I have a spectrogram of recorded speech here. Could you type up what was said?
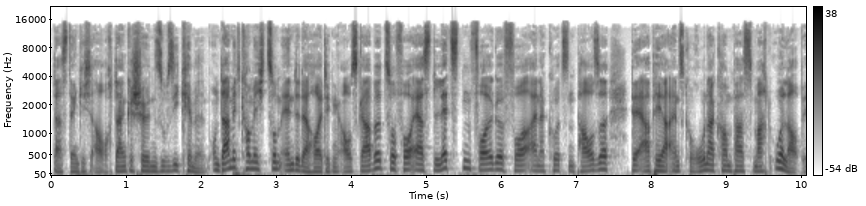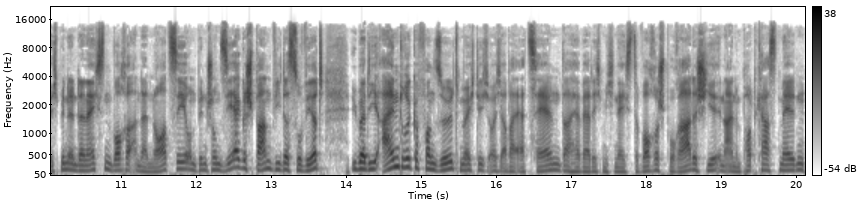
Das denke ich auch. Dankeschön, Susi Kimmel. Und damit komme ich zum Ende der heutigen Ausgabe, zur vorerst letzten Folge vor einer kurzen Pause. Der RPA1 Corona Kompass macht Urlaub. Ich bin in der nächsten Woche an der Nordsee und bin schon sehr gespannt, wie das so wird. Über die Eindrücke von Sylt möchte ich euch aber erzählen. Daher werde ich mich nächste Woche sporadisch hier in einem Podcast melden.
